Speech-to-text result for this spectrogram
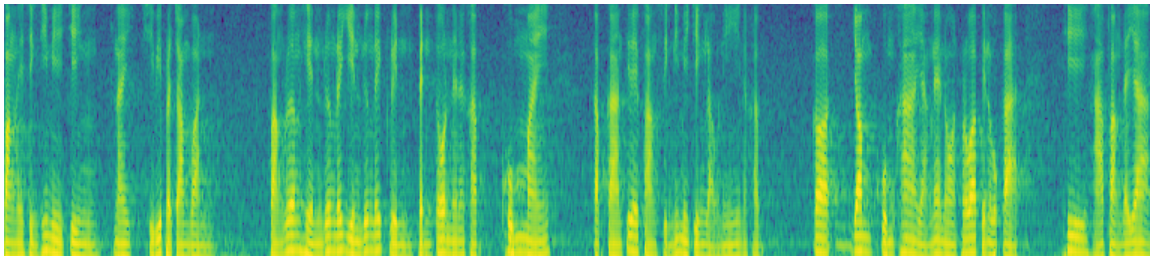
ฟังในสิ่งที่มีจริงในชีวิตประจำวัน ฟังเรื่องเห็นเรื่องได้ยินเรื่องได้กลิ่นเป็นต้นเนี่ยนะครับ คุ้มไหมกับการที่ได้ฟังสิ่งที่มีจริงเหล่านี้นะครับ ก็ย่อมคุ้มค่าอย่างแน่นอน เพราะว่าเป็นโอกาสที่หาฟังได้ยาก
